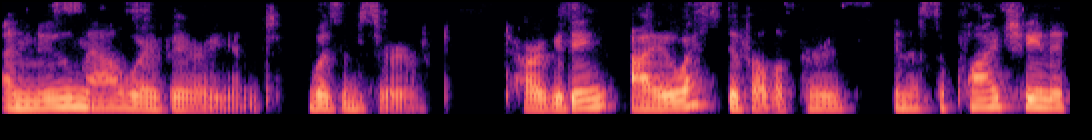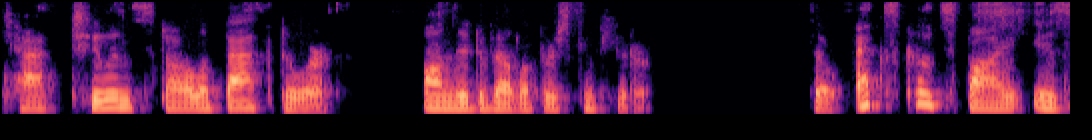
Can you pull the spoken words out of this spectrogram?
a new malware variant was observed targeting iOS developers in a supply chain attack to install a backdoor on the developer's computer. So XcodeSpy is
